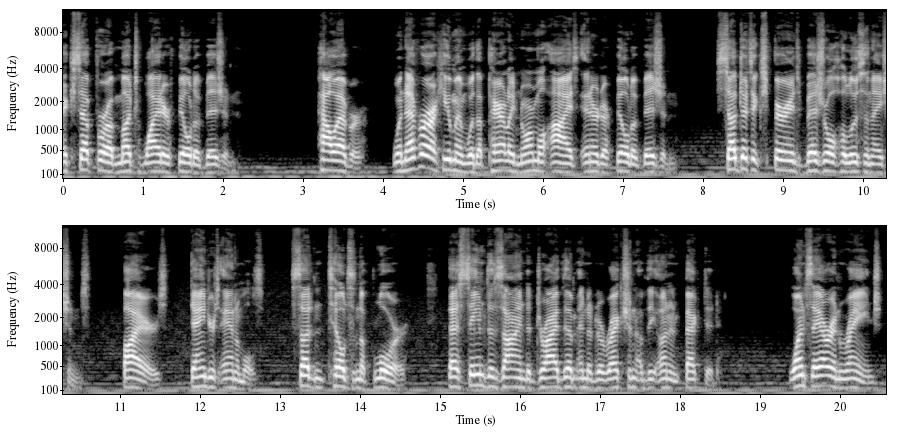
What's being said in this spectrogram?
except for a much wider field of vision. However, whenever a human with apparently normal eyes enter their field of vision, subjects experience visual hallucinations, fires, dangerous animals, sudden tilts in the floor, that seems designed to drive them in the direction of the uninfected. Once they are in range,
